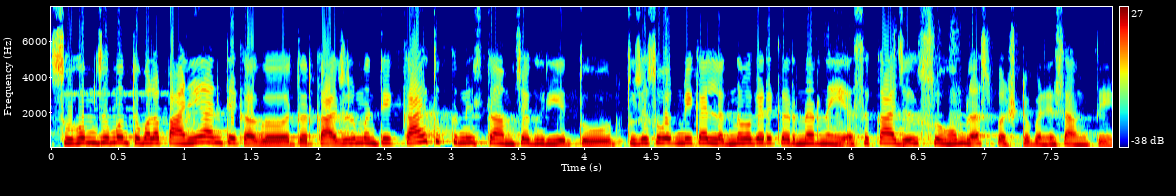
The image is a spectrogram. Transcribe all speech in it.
सोहम जो म्हणतो मला पाणी आणते का ग? तर काजल म्हणते काय तू नुसतं आमच्या घरी येतो? तुझ्यासोबत मी काय लग्न वगैरे करणार नाही? असं काजल सोहमला स्पष्टपणे सांगते.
